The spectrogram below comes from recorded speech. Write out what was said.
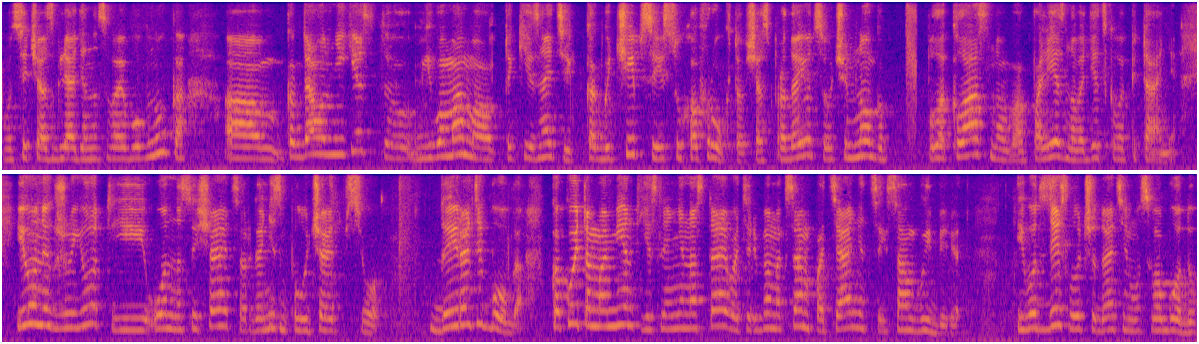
вот сейчас глядя на своего внука, когда он не ест, его мама такие, знаете, как бы чипсы из сухофруктов сейчас продается очень много классного, полезного детского питания. И он их жует, и он насыщается, организм получает все. Да и ради бога. В какой-то момент, если не настаивать, ребенок сам потянется и сам выберет. И вот здесь лучше дать ему свободу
